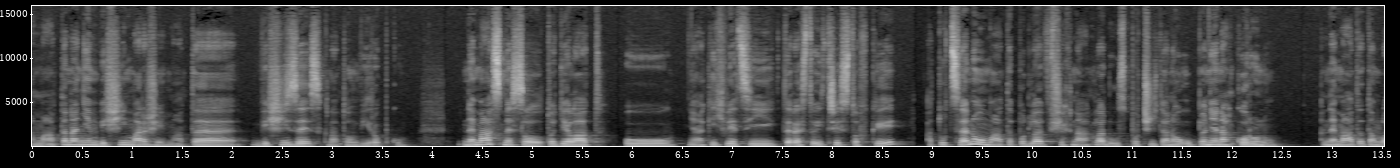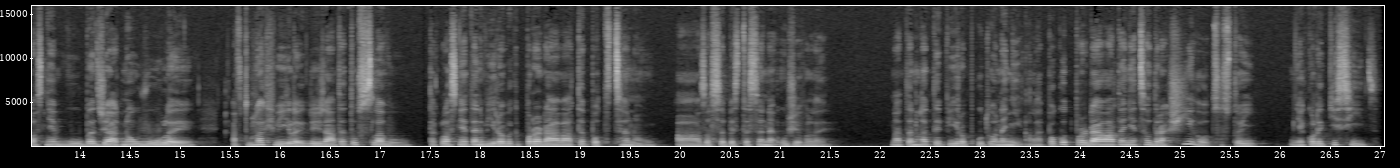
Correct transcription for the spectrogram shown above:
a máte na něm vyšší marži, máte vyšší zisk na tom výrobku. Nemá smysl to dělat u nějakých věcí, které stojí tři stovky a tu cenu máte podle všech nákladů spočítanou úplně na korunu. Nemáte tam vlastně vůbec žádnou vůli a v tuhle chvíli, když dáte tu slevu, tak vlastně ten výrobek prodáváte pod cenou a zase byste se neuživili. Na tenhle typ výrobků to není, ale pokud prodáváte něco dražšího, co stojí několik tisíc,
